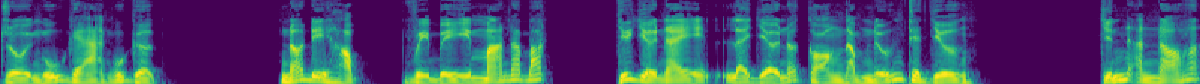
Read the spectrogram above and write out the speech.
rồi ngủ gà ngủ gật. Nó đi học vì bị má nó bắt, chứ giờ này là giờ nó còn nằm nướng trên giường. Chính anh nó,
